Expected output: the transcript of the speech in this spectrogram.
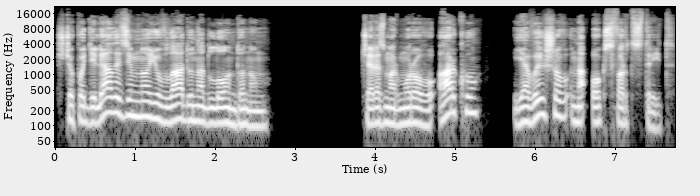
що поділяли зі мною владу над Лондоном. Через мармурову арку я вийшов на Оксфорд-стріт.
